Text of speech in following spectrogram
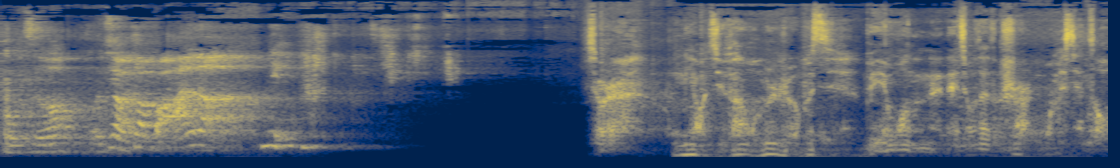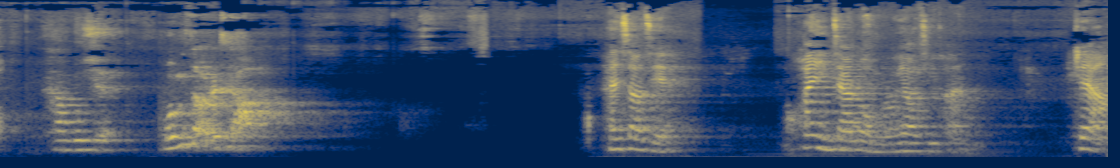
否则我就要叫保安了。你，小冉，荣耀集团我们惹不起，别忘了奶奶交代的事儿，我们先走。韩无雪，我们走着瞧。韩小姐，欢迎加入我们荣耀集团。这样，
